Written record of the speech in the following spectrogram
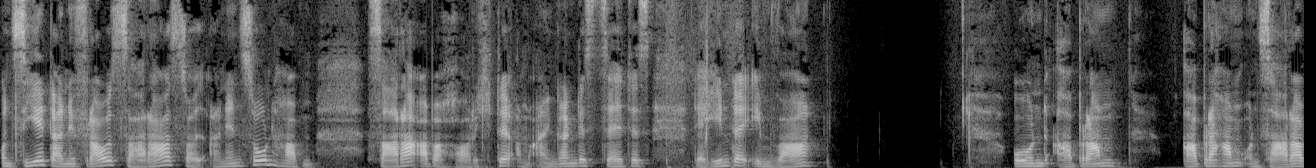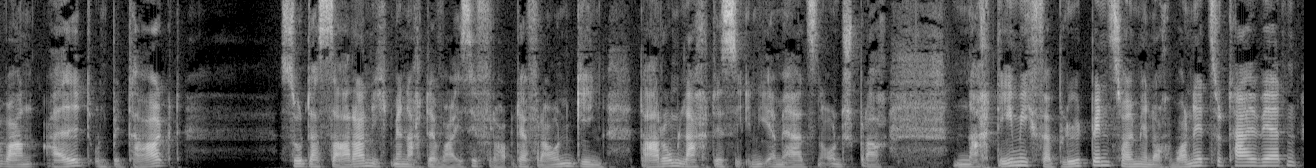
und siehe, deine Frau Sarah soll einen Sohn haben. Sarah aber horchte am Eingang des Zeltes, der hinter ihm war, und Abraham, Abraham und Sarah waren alt und betagt, so dass Sarah nicht mehr nach der Weise der Frauen ging. Darum lachte sie in ihrem Herzen und sprach, nachdem ich verblüht bin, soll mir noch Wonne zuteil werden.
